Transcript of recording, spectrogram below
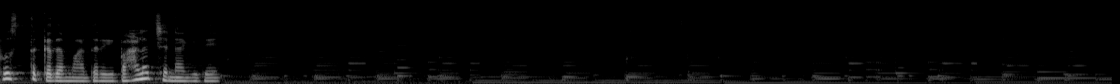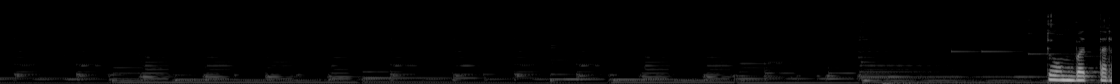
ಪುಸ್ತಕದ ಮಾದರಿ ಬಹಳ ಚೆನ್ನಾಗಿದೆ. ತೊಂಬತ್ತರ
